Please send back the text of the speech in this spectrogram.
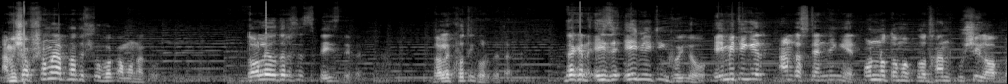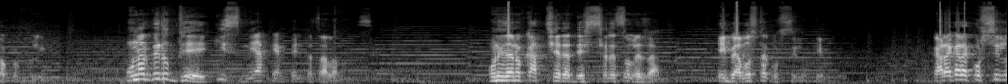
আমি সবসময় আপনাদের শুভকামনা করব দলে ওদের স্পেস দেবেন দলে ক্ষতি করবে তারা। দেখেন, এই যে এই মিটিং হইল, এই মিটিং এর আন্ডারস্ট্যান্ডিং এর অন্যতম প্রধান কুশীল অব ডক্টর খুলি ওনার বিরুদ্ধে কি স্মেয়ার ক্যাম্পেইনটা চালানো হয়েছে? উনি যেন কাজ ছেড়ে দেশ ছেড়ে চলে যান। এই ব্যবস্থা করছিল কেউ। কারা কারা করছিল,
